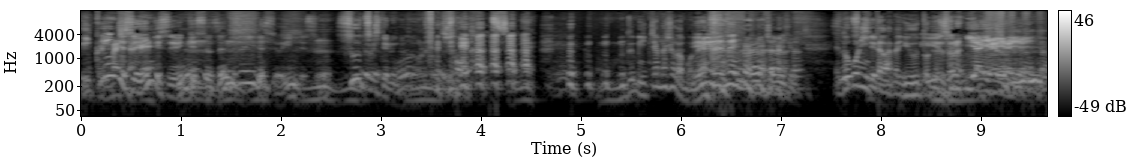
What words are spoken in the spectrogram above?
いいんですよいいんねですよいいんですよ。全然いいですよいいんですよ。スーツ着てるんですよ俺たち。そうなんですよね。うん。全部言っちゃいましょうかもうね。どこに行ったかというとですねいやいやいやいや。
